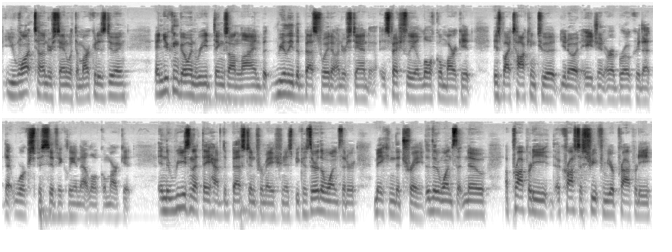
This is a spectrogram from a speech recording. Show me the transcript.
you want to understand what the market is doing and you can go and read things online but really the best way to understand especially a local market is by talking to a you know an agent or a broker that that works specifically in that local market and the reason that they have the best information is because they're the ones that are making the trade. They're the ones that know a property across the street from your property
